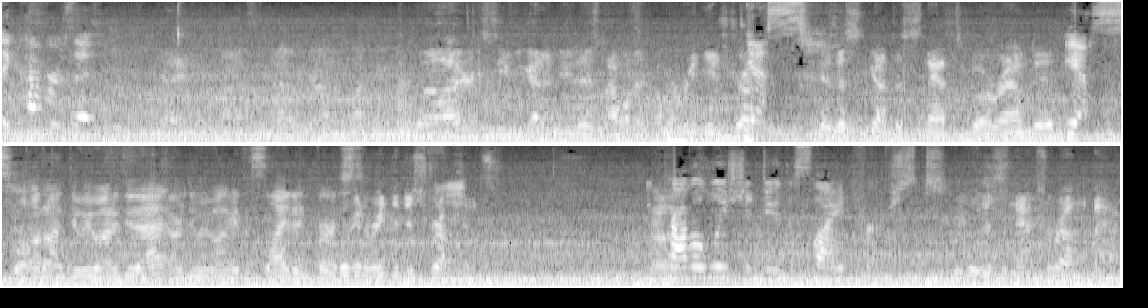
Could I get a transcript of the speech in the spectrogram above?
it covers it. Okay. Alright, so now we got a fucking. Well, I already see we gotta do this, but I wanna, I'm gonna read the instructions. Yes. Because this has got the snap to go around it. Yes. Well, hold on. Do we want to do that, or do we want to get the slide in 1st We're gonna read the instructions. You Oh. probably should do the slide first. Well, this snaps around the back.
